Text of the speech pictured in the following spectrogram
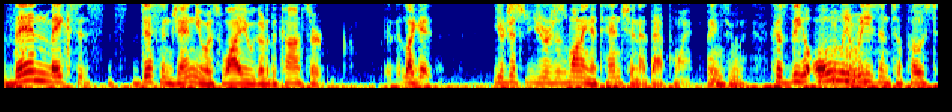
then makes it disingenuous why you would go to the concert. Like it, you're just you're just wanting attention at that point, basically. Mm-hmm. Because the only reason to post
